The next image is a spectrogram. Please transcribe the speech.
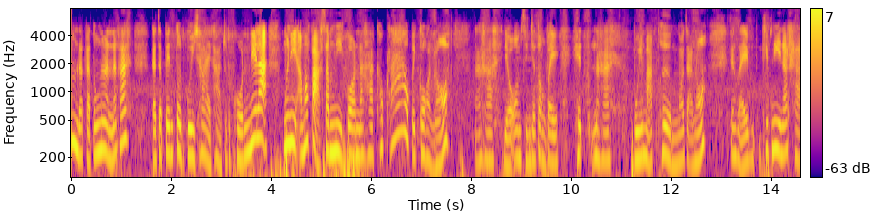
มแล้วก็ตรงนั้นนะคะ ก็จะเป็นต้นกุยช่ายค่ะทุกคนนี่ละมื้อนี้เอามาฝากซัมนีก่อนนะคะคร่าวๆไปก่อนเนาะนะคะเดี๋ยวออมสินจะต้องไปเฮ็ดนะคะปุ๋ยมักเพิ่มเนาะจ้ะเนาะจังไสคลิปนี้นะคะ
